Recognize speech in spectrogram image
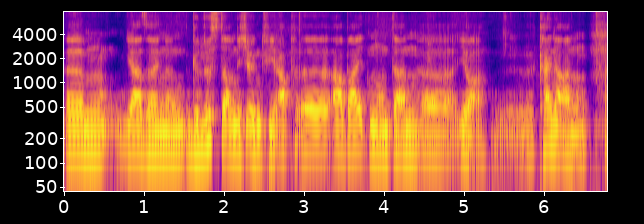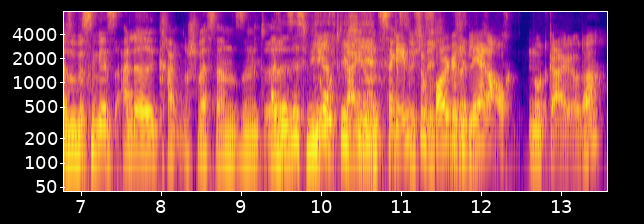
ähm, ja, seine Gelüste auch nicht irgendwie abarbeiten und dann, äh, ja, äh, keine Ahnung. Also wissen wir jetzt, alle Krankenschwestern sind äh, Also es ist Klischee. und sexsüchtig. Demzufolge sind Lehrer auch notgeil, oder?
